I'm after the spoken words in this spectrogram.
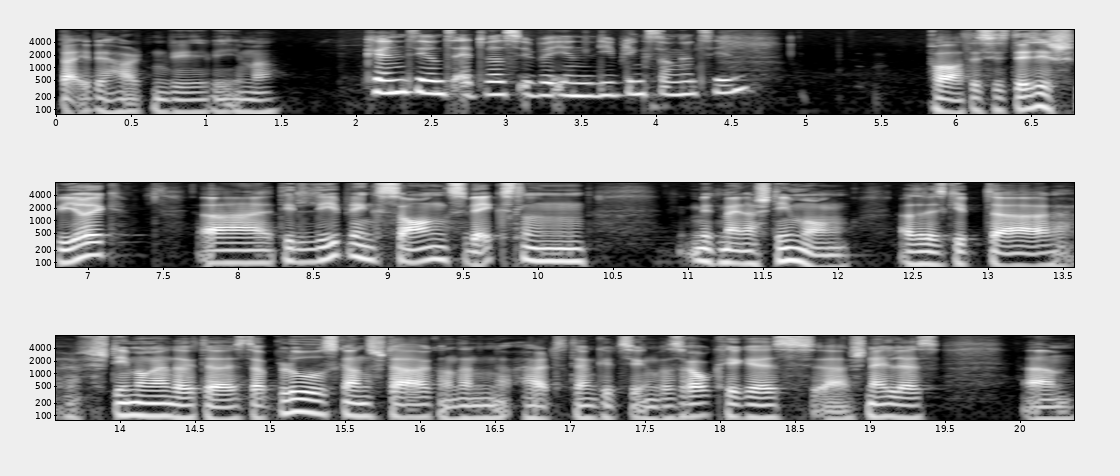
beibehalten wie, wie immer. Können Sie uns etwas über Ihren Lieblingssong erzählen? Boah, das, ist, das ist schwierig. Äh, die Lieblingssongs wechseln mit meiner Stimmung. Also es gibt äh, Stimmungen, da, da, ist der Blues ganz stark und dann halt, dann gibt es irgendwas Rockiges, äh, Schnelles. Ähm,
